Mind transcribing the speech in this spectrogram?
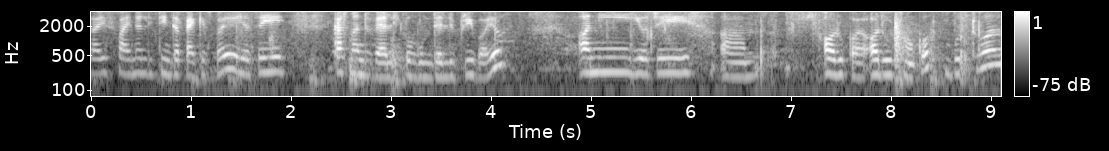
गाइस फाइनली तिनवटा प्याकेज भयो। यो चाहिँ काठमाडौँ भ्यालीको होम डेलिभरी भयो। अनि यो चाहिँ अरू अरू ठाउँको बुटवल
